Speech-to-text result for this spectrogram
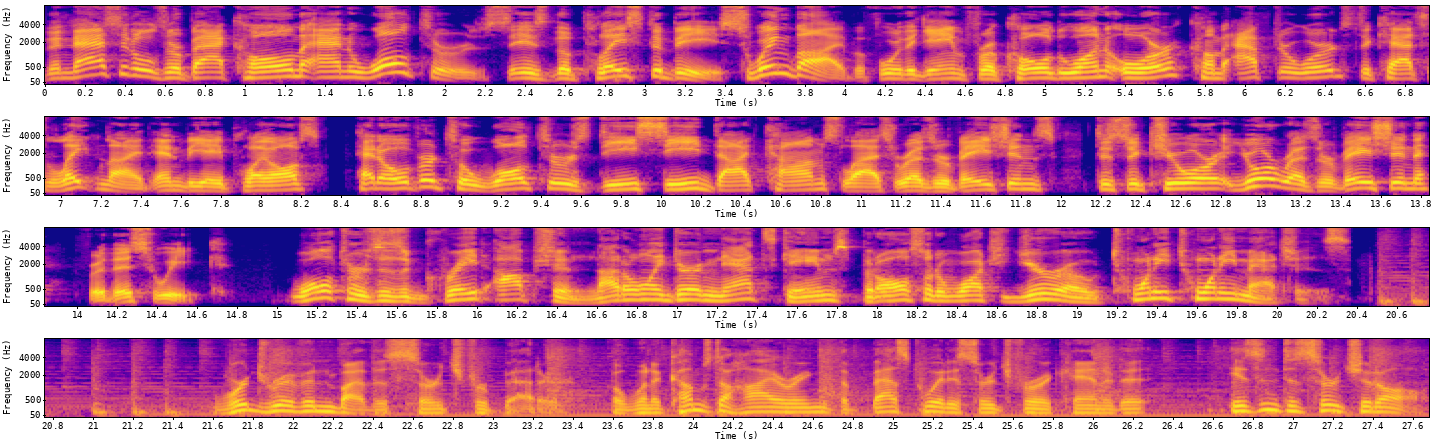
The Nationals are back home, and Walters is the place to be. Swing by before the game for a cold one, or come afterwards to catch late night NBA playoffs. Head over to waltersdc.com slash reservations to secure your reservation for this week. Walters is a great option, not only during Nats games, but also to watch Euro 2020 matches. We're driven by the search for better. But when it comes to hiring, the best way to search for a candidate isn't to search at all.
